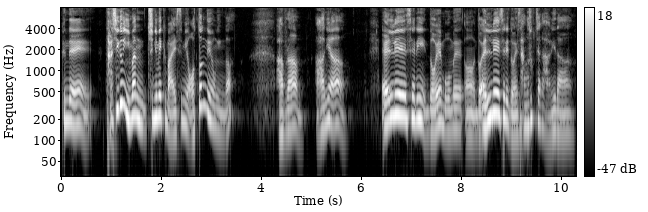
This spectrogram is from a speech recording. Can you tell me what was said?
근데 다시금 임한 주님의 그 말씀이 어떤 내용인가? 아브라함 아니야. 엘리에셀이 너의 몸에 어, 너 엘리에셀이 너의 상속자가 아니다.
